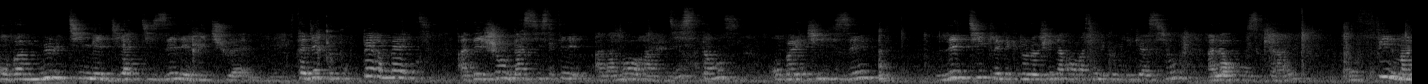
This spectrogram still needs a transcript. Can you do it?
On va multimédiatiser les rituels. C'est-à-dire que pour permettre à des gens d'assister à la mort à distance, on va utiliser l'éthique, les technologies de l'information et des communications. Alors, Skype, on filme, hein,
